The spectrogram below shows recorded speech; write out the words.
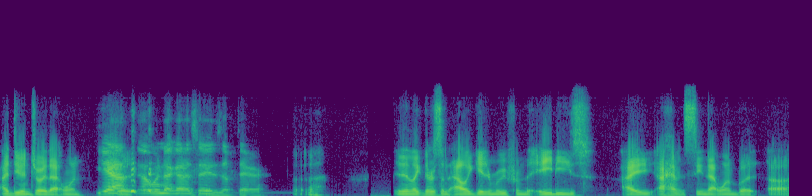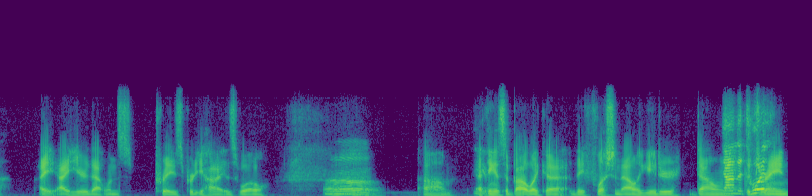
I do enjoy that one. yeah, but- that one I gotta say is up there. And then like there's an alligator movie from the 80s. I I haven't seen that one, but uh, I I hear that one's praised pretty high as well. Oh. Um, I think it's about like a they flush an alligator down, Down the the, drain.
